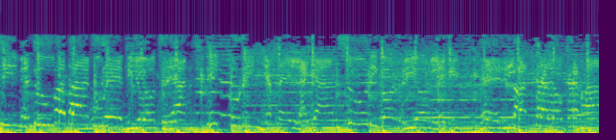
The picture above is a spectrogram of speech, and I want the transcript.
sentimendu bat da gure bihotzean Ikurriña zelaian, zuri gorri horlegin, herri bat talokarma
